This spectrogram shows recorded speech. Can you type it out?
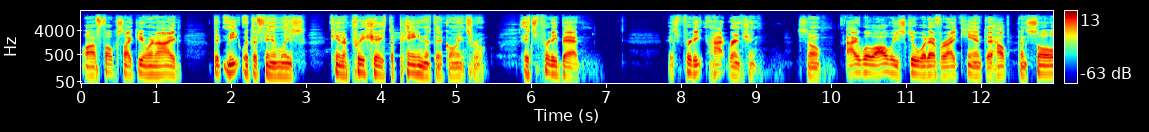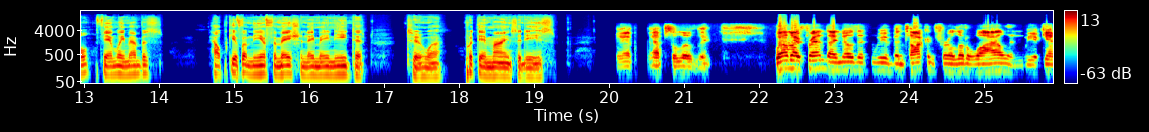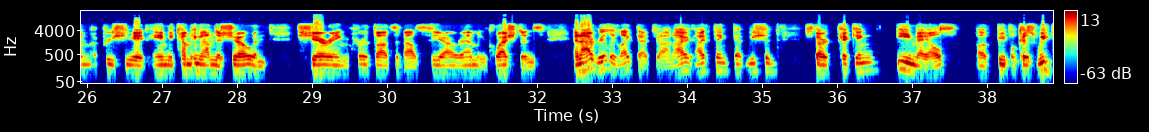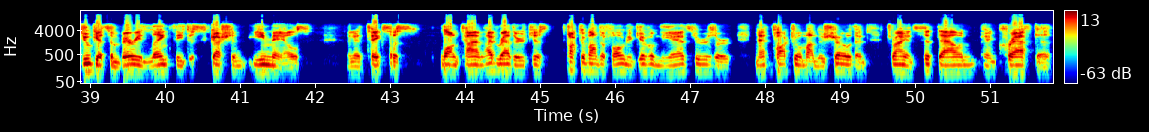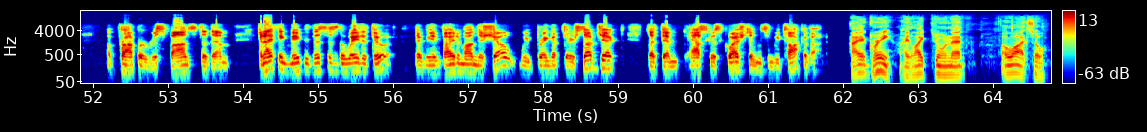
or folks like you and I that meet with the families can appreciate the pain that they're going through. It's pretty bad. It's pretty heart wrenching. So I will always do whatever I can to help console family members, help give them the information they may need to to uh, put their minds at ease. Yeah, absolutely. Well, my friend, I know that we have been talking for a little while, and we again appreciate Amy coming on the show and sharing her thoughts about CRM and questions. And I really like that, John. I, I think that we should start picking emails of people because we do get some very lengthy discussion emails and it takes us a long time. I'd rather just talk to them on the phone and give them the answers or talk to them on the show than try and sit down and craft a, a proper response to them. And I think maybe this is the way to do it. That we invite them on the show, we bring up their subject, let them ask us questions, and we talk about it. I agree. I like doing that a lot. So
